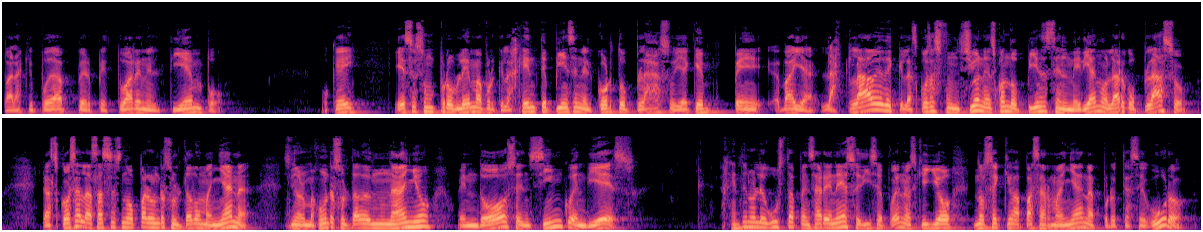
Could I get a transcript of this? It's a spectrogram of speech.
para que pueda perpetuar en el tiempo, ¿ok? Eso es un problema porque la gente piensa en el corto plazo, ya que, vaya, la clave de que las cosas funcionen es cuando piensas en el mediano o largo plazo. Las cosas las haces no para un resultado mañana, sino a lo mejor un resultado en un año, en dos, en cinco, en diez. La gente no le gusta pensar en eso y dice, bueno, es que yo no sé qué va a pasar mañana, pero te aseguro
